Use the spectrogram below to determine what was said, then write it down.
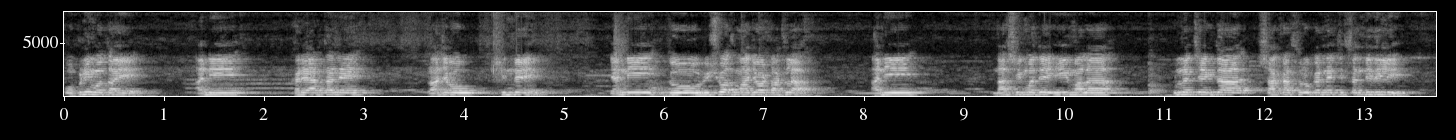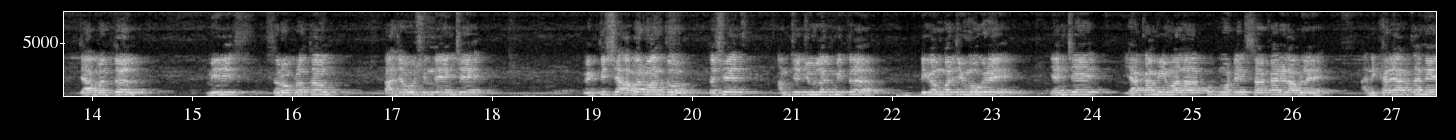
ओपनिंग होत आहे आणि खऱ्या अर्थाने राजाभाऊ शिंदे यांनी जो विश्वास माझ्यावर टाकला आणि नाशिकमध्ये ही मला पुन्हा एकदा शाखा सुरू करण्याची संधी दिली त्याबद्दल मी सर्वप्रथम राजाभाऊ शिंदे यांचे व्यक्तिशः आभार मानतो. तसेच आमचे जीवलक मित्र दिगंबरजी मोगरे यांचे ह्या कामी मला खूप मोठे सहकार्य लाभले आणि खऱ्या अर्थाने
